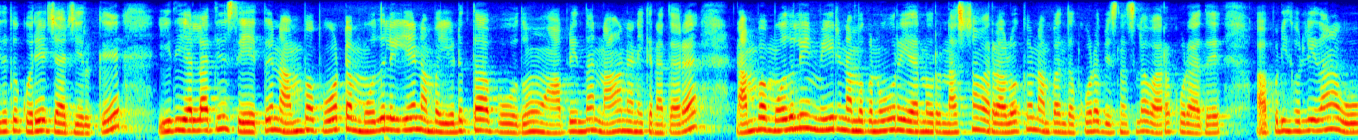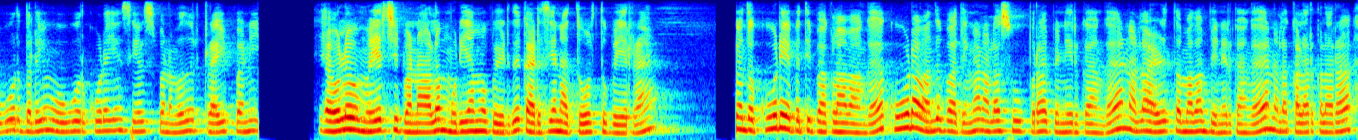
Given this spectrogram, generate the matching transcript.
இதுக்கு கொரியர் சார்ஜ் இருக்குது இது எல்லாத்தையும் சேர்த்து நம்ம போட்ட முதலையே நம்ம எடுத்தால் போதும் அப்படின்னு தான் நான் நினைக்கிறேன் தவிர நம்ம முதலையும் மீறி நமக்கு நூறு இரநூறு நஷ்டம் வர அளவுக்கு நம்ம இந்த கூடை பிஸ்னஸில் வரக்கூடாது. அப்படி சொல்லி தான் ஒவ்வொரு தடையும் ஒவ்வொரு கூடையும் சேல்ஸ் பண்ணும்போது ட்ரை பண்ணி எவ்வளோ முயற்சி பண்ணாலும் முடியாமல் போயிடுது. கடைசியாக நான் தோற்று போயிடுறேன். இப்போ இந்த கூடையை பற்றி பார்க்கலாம் வாங்க. கூடை வந்து பார்த்திங்கன்னா நல்லா சூப்பராக பின்னிருக்காங்க. நல்லா அழுத்தமாக தான் பின்னிருக்காங்க. நல்லா கலர் கலராக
